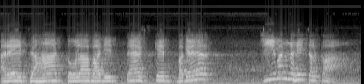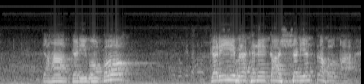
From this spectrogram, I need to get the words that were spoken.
अरे जहाँ टोलाबाजी टैक्स के बगैर जीवन नहीं चलता। जहाँ गरीबों को गरीब रखने का षड्यंत्र होता है।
